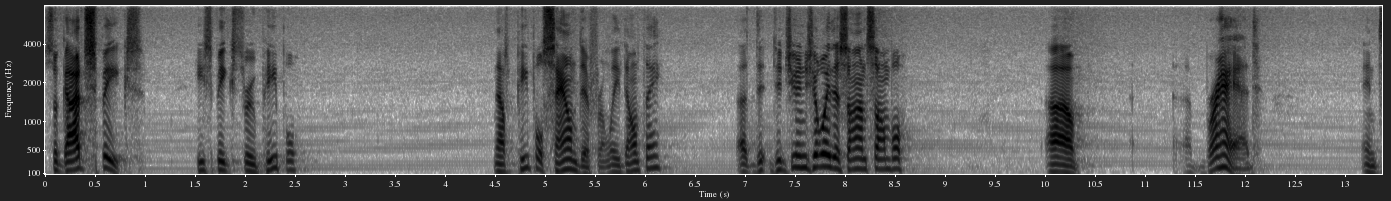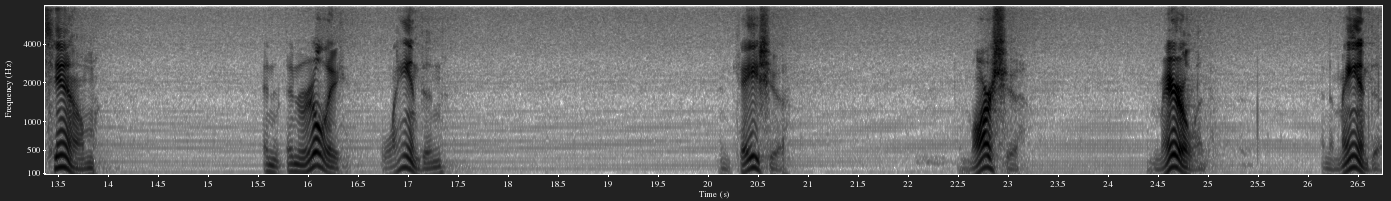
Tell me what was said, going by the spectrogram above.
So God speaks. He speaks through people. Now, people sound differently, don't they? Uh, did, did, you enjoy this ensemble? Uh, uh, Brad and Tim and, and really Landon and Keisha and Marcia and Marilyn and Amanda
